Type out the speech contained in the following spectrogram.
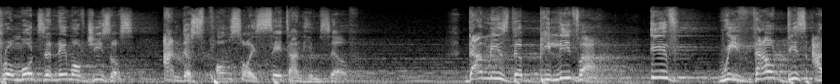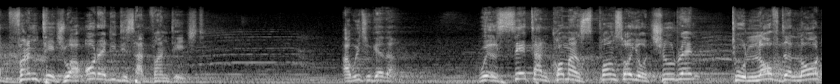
promote the name of Jesus and the sponsor is Satan himself? That means the believer if without this advantage you are already disadvantaged. Are we together? Will Satan come and sponsor your children to love the Lord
